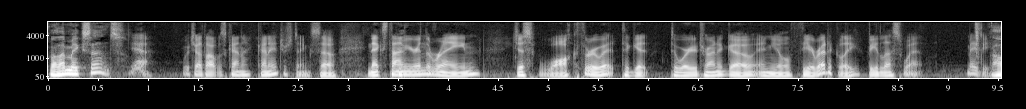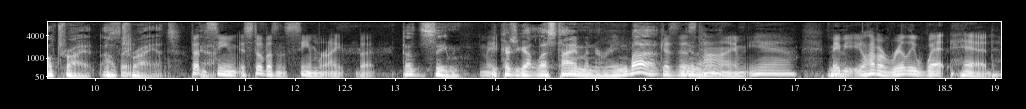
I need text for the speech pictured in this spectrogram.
Well, that makes sense. Yeah, which I thought was kind of kind of interesting. So next time you're in the rain, just walk through it to get to where you're trying to go, and you'll theoretically be less wet. Maybe I'll try it. We'll I'll see. try it. doesn't Yeah. seem. It still doesn't seem right, but Doesn't seem Maybe. because you got less time in the rain, but because you this know, time, yeah, maybe you'll have a really wet head,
